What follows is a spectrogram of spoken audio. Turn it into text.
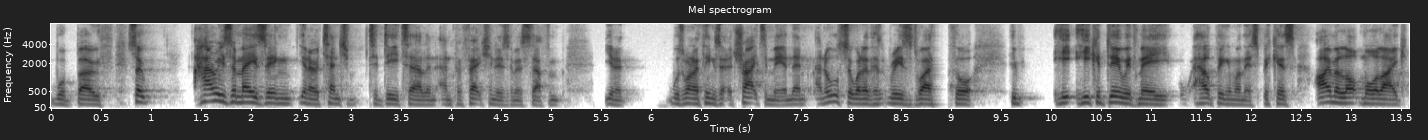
were both. So Harry's amazing, you know, attention to detail and, and perfectionism and stuff, and you know, was one of the things that attracted me, and then and also one of the reasons why I thought he he, he could do with me helping him on this because I'm a lot more like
